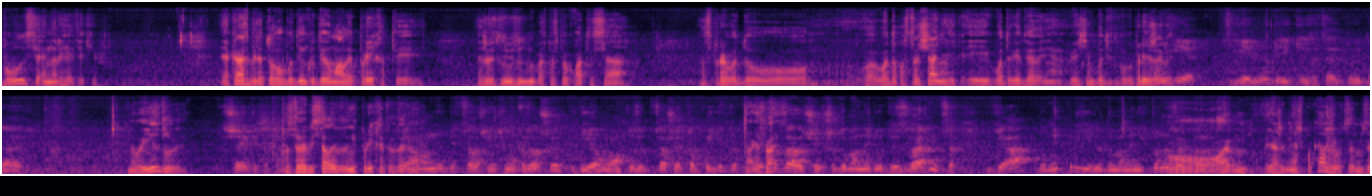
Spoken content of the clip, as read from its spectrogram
По вулиці енергетиків. Якраз біля того будинку, де ви мали приїхати з людьми поспілкуватися з приводу водопостачання і і водовідведення в їхньому будинку. Ви приїжджали? Є, є люди, які за це відповідають. Ну, ви їздили? Ще які питання? Просто ви обіцяли до них приїхати до Я них. вам не обіцяв, що я ж не казав, що я вам хтось обіцяв, що я там поїду. Так, я я- сказав, що якщо до мене люди звернуться, я до них приїду. До мене ніхто не О, звертався. а я ж я ж покажу. Це, це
